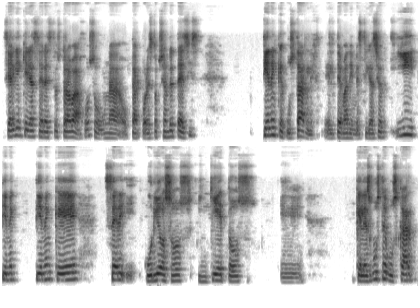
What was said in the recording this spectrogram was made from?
si alguien quiere hacer estos trabajos o una, optar por esta opción de tesis, tienen que gustarle el tema de investigación y tiene, tienen que ser curiosos, inquietos, eh, que les guste buscar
